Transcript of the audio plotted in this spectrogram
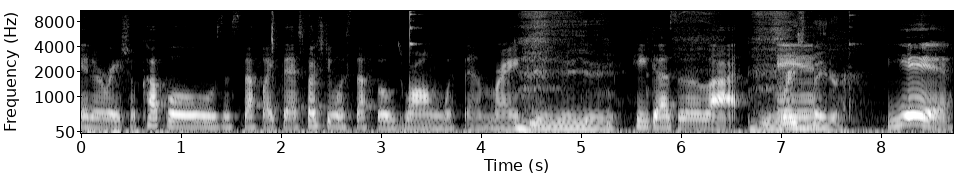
interracial couples and stuff like that. Especially when stuff goes wrong with them, right? Yeah, yeah, yeah. he does it a lot. Race baiter. Yeah.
